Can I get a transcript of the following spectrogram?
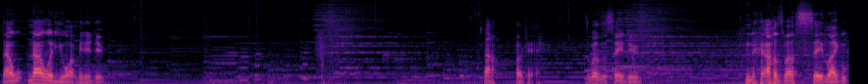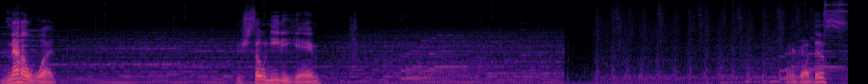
Now, now what do you want me to do? Oh, okay. I was about to say, dude. I was about to say, like, now what? You're so needy, game. I got this.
